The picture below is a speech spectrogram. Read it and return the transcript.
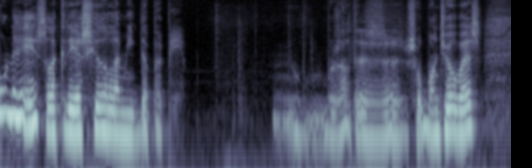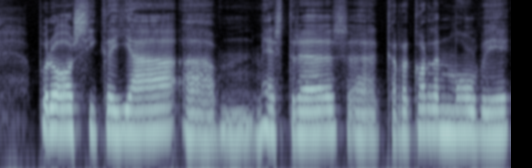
Una és la creació de l'amic de paper. Vosaltres sou molt joves, però sí que hi ha eh, mestres eh, que recorden molt bé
